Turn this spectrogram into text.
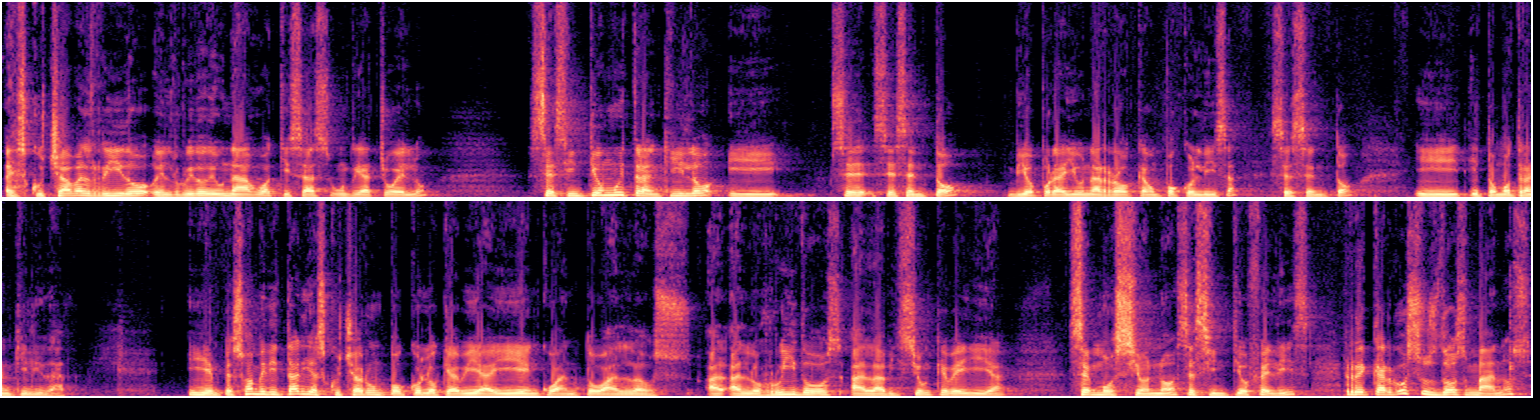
escuchaba el ruido, el ruido de un agua, quizás un riachuelo, se sintió muy tranquilo y se, sentó, vio por ahí una roca un poco lisa, se sentó y, tomó tranquilidad. Y empezó a meditar y a escuchar un poco lo que había ahí en cuanto a los, a los ruidos, a la visión que veía. Se emocionó, se sintió feliz, recargó sus dos manos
